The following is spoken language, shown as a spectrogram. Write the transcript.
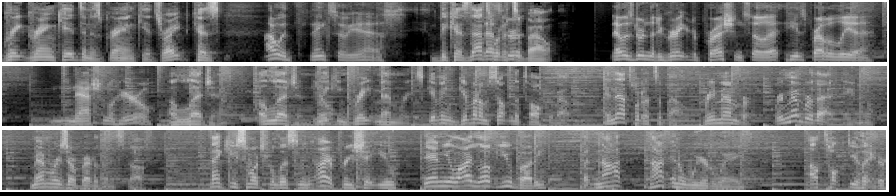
great grandkids and his grandkids, right? Because I would think so. Yes. Because that's, that's what it's about. That was during the Great Depression, so that, he's probably a national hero, a legend, a legend, yep. making great memories, giving giving them something to talk about, and that's what it's about. Remember, remember that, Daniel. Memories are better than stuff. Thank you so much for listening. I appreciate you, Daniel. I love you, buddy, but not not in a weird way. I'll talk to you later.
